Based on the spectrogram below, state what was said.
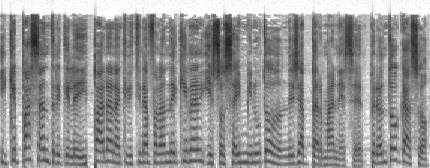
y qué pasa entre que le disparan a Cristina Fernández de Kirchner y esos seis minutos donde ella permanece. Pero en todo caso,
